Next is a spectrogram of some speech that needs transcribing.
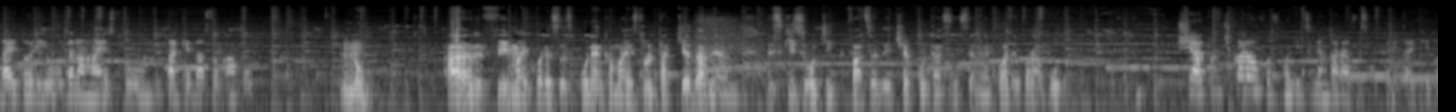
Daito Ryu de la maestru Takeda Sokaku? Nu. Ar fi mai corect să spunem că maestrul Takeda mi-a deschis ochii față de ce putea să însemne cu adevărat Budo. Și atunci, care au fost condițiile în care ați descoperit Aikido?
